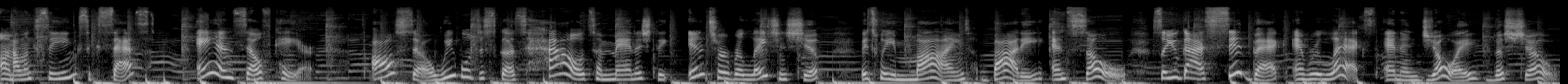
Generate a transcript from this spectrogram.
on balancing success and self care. Also, we will discuss how to manage the interrelationship between mind, body, and soul. So, you guys sit back and relax and enjoy the show.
